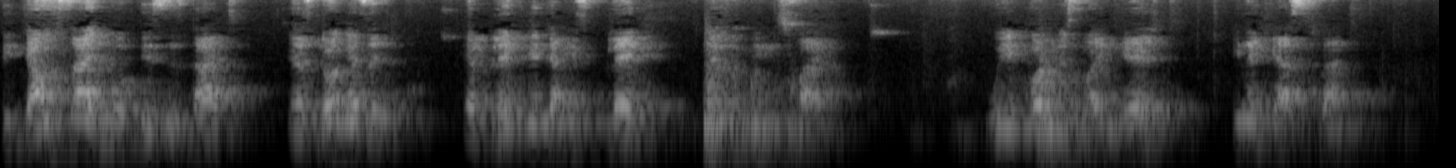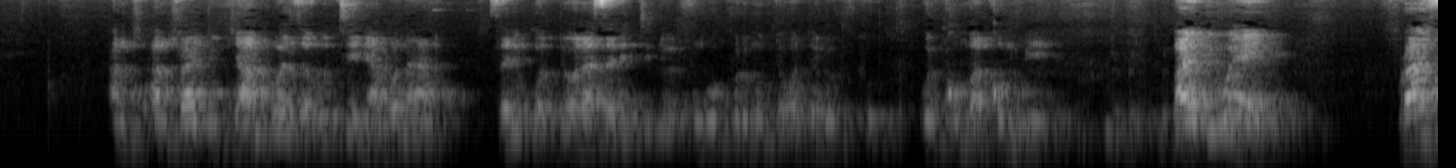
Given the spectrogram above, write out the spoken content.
The downside of this is that as long as a, a black leader is black, everything is fine. We communists were engaged in a class struggle. I'm, I'm trying to jump kwenza ukuthi ngiyabona seligodola selidinwe lifunga ukukhuluma udokotela uliqumbaqumbile by the way france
